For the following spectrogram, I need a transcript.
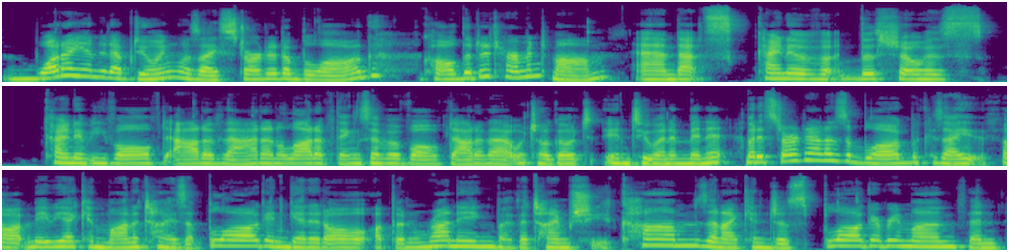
What I ended up doing was I started a blog called The Determined Mom, and that's kind of this show has kind of evolved out of that, and a lot of things have evolved out of that, which I'll go t- into in a minute. But it started out as a blog because I thought maybe I can monetize a blog and get it all up and running by the time she comes, and I can just blog every month and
